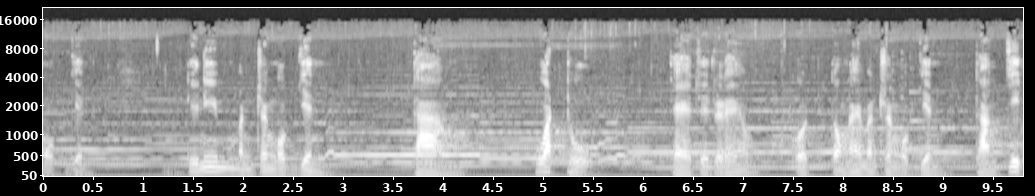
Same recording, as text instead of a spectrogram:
งบเย็น ทีนี้มันสงบเย็นทางวัตถุ แต่เสร็จแล้วก็ต้องให้มันสงบเย็นทางจิต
